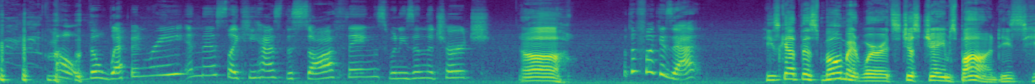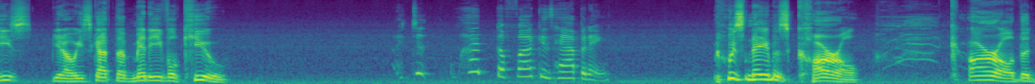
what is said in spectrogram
oh, the weaponry in this, like he has the saw things when he's in the church. Ugh. What the fuck is that? He's got this moment where it's just James Bond. He's he's you know, he's got the medieval just, what the fuck is happening? Whose name is Carl. Carl, the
